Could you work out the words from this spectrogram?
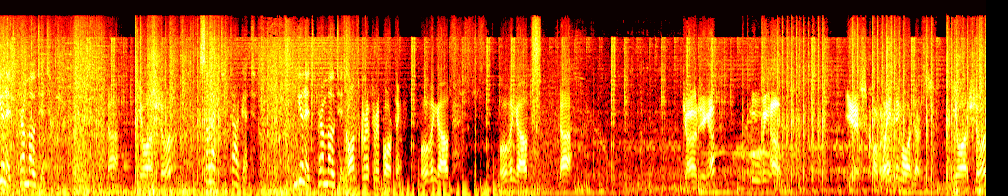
Unit promoted. Da. You are sure? Select target. Unit promoted. Conscript reporting. Moving out. Moving out. Da. Charging up. Moving out. Yes, comrade. Waiting orders. You are sure?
